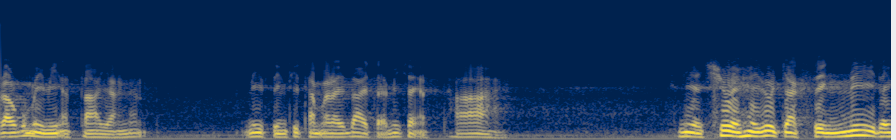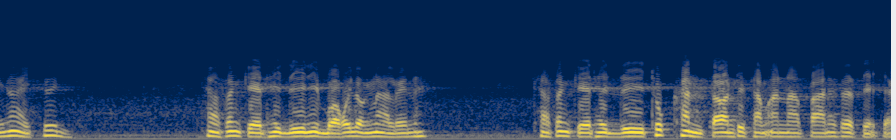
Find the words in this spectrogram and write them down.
เราก็ไม่มีอัตตาอย่างนั้น นี่สิ่งที่ทำอะไรได้ แต่ไม่ใช่อัตตาเนี่ยช่วยให้รู้จักสิ่งนี้ได้ง่ายขึ้น ถ้าสังเกตให้ดีนี่บอกไว้ลงหน้าเลยนะ ถ้าสังเกตให้ดีทุกขั้นตอนที่ทำอนาปานสติจะ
